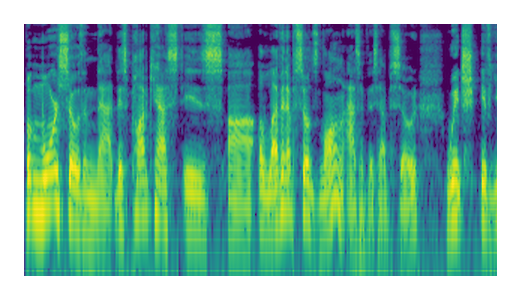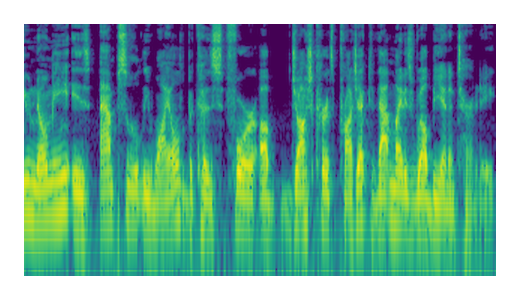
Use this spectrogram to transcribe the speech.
but more so than that, this podcast is uh, 11 episodes long as of this episode, which, if you know me, is absolutely wild because for a Josh Kurtz project, that might as well be an eternity.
